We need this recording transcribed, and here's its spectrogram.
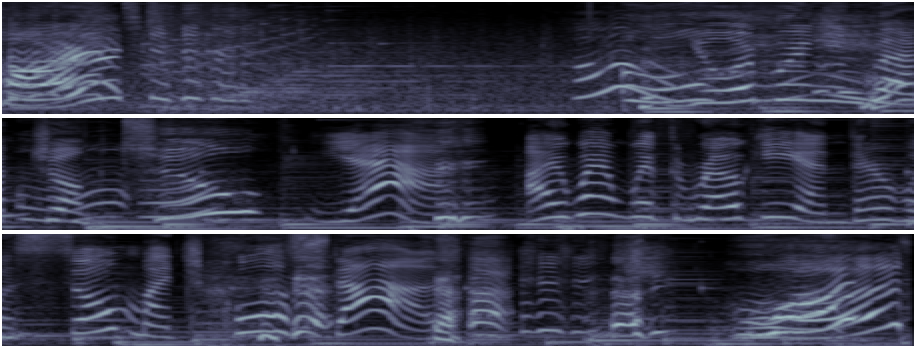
Hart? Oh, you're bringing back oh. junk too? Yeah, I went with Rogi and there was so much cool stuff. what?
